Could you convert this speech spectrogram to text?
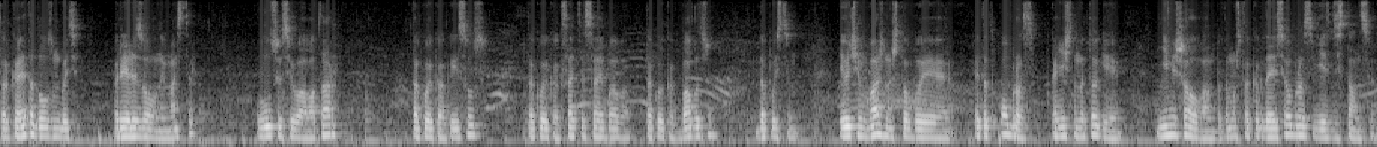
Только это должен быть реализованный мастер. Лучше всего аватар, такой как Иисус, такой как Сати Сай Баба, такой как Бабаджи, допустим. И очень важно, чтобы этот образ в конечном итоге не мешал вам, потому что когда есть образ, есть дистанция.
